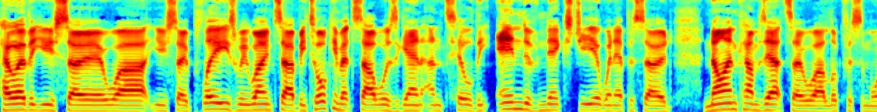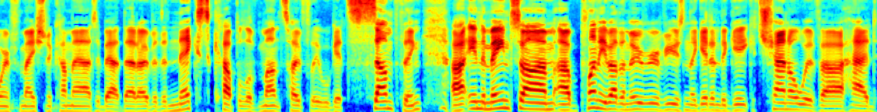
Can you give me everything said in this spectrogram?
however you so uh, you so please. We won't uh, be talking about Star Wars again until the end of next year when Episode Nine comes out. So uh, look for some more information to come out about that over the next couple of months. Hopefully, we'll get something. Uh, in the meantime, uh, plenty of other movie reviews on the Get Into Geek channel. We've uh, had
